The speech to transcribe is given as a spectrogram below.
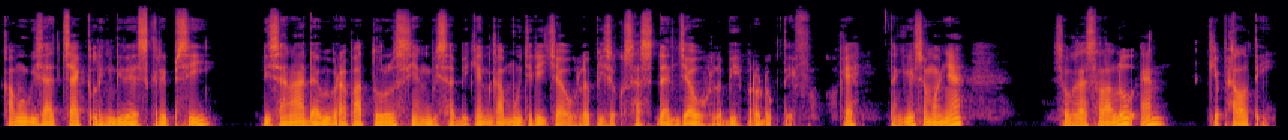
kamu bisa cek link di deskripsi. Di sana ada beberapa tools yang bisa bikin kamu jadi jauh lebih sukses dan jauh lebih produktif. Oke, okay? thank you semuanya. Sukses selalu and keep healthy.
